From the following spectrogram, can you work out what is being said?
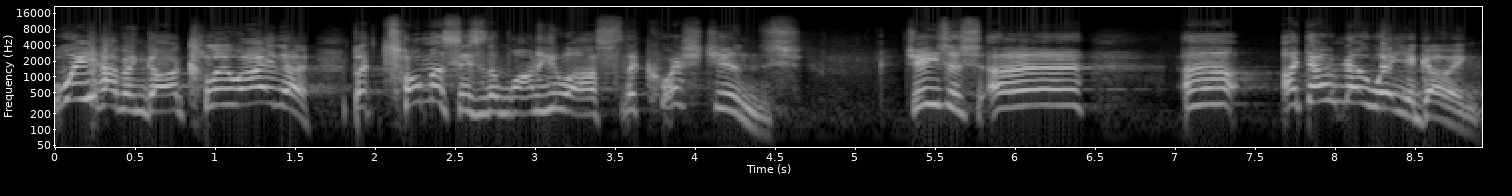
We haven't got a clue either. But Thomas is the one who asks the questions. Jesus, uh, uh, I don't know where you're going.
